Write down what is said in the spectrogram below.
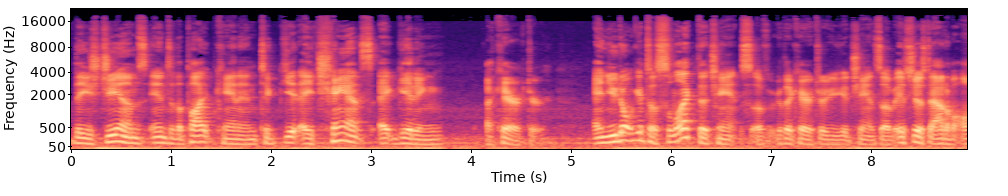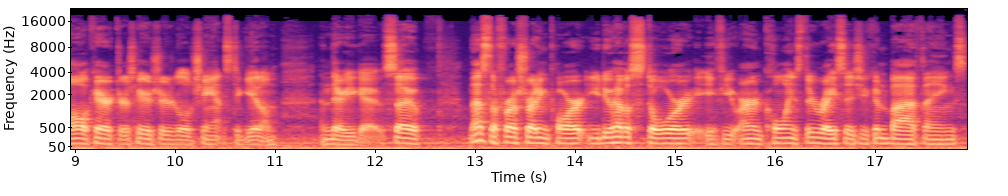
these gems into the pipe cannon to get a chance at getting a character. And you don't get to select the chance of the character you get a chance of. It's just out of all characters, here's your little chance to get them, and there you go. So that's the frustrating part. You do have a store. If you earn coins through races, you can buy things.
